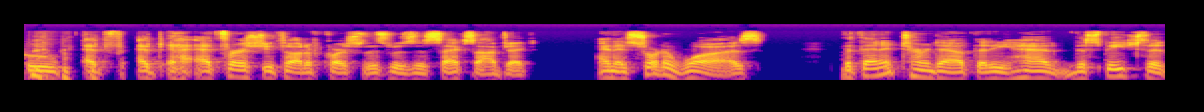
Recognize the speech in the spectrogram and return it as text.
who at, at, at first you thought, of course, this was a sex object and it sort of was. But then it turned out that he had the speech that,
